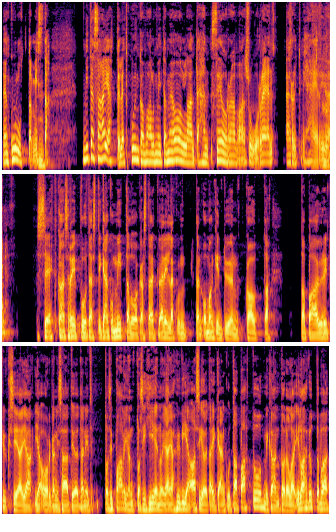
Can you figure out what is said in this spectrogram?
meidän kuluttamista. Mm. Mitä sä ajattelet, kuinka valmiita me ollaan tähän seuraavaan suureen rytmihäiriöön? Se kanssa riippuu tästä ikään kuin mittaluokasta, että välillä kun tämän omankin työn kautta tapaa yrityksiä ja, ja organisaatioita, niin tosi paljon tosi hienoja ja hyviä asioita ikään kuin tapahtuu, mikä on todella ilahduttavaa,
